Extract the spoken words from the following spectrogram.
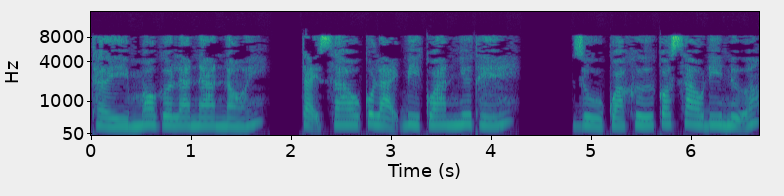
Thầy Mogalana nói, tại sao cô lại bi quan như thế? Dù quá khứ có sao đi nữa,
